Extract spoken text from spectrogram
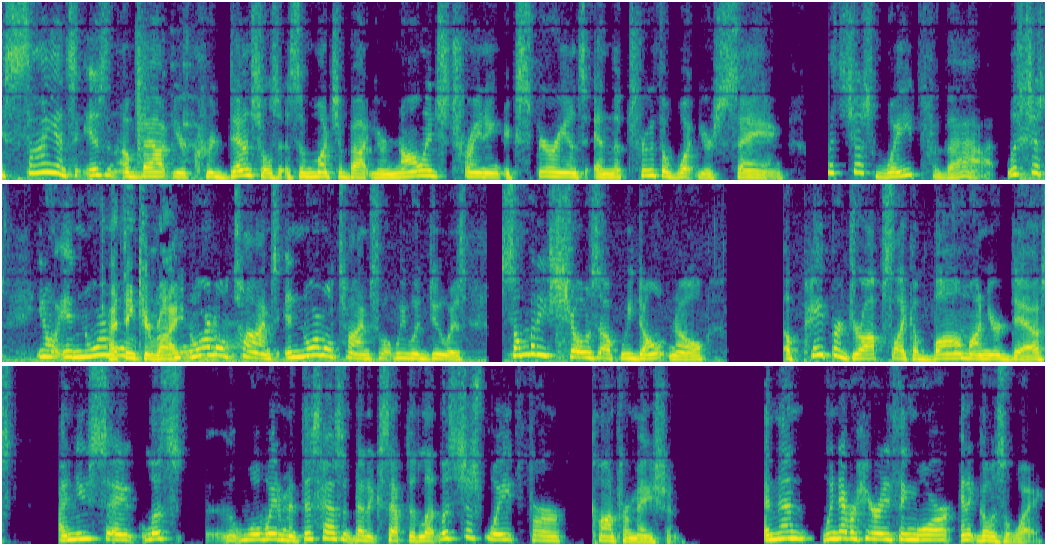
science isn't about your credentials as much about your knowledge, training, experience, and the truth of what you're saying. Let's just wait for that. Let's just, you know, in normal I think you're right. in normal times, in normal times, what we would do is somebody shows up we don't know, a paper drops like a bomb on your desk, and you say, let's well, wait a minute, this hasn't been accepted. Let, let's just wait for confirmation and then we never hear anything more and it goes away.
